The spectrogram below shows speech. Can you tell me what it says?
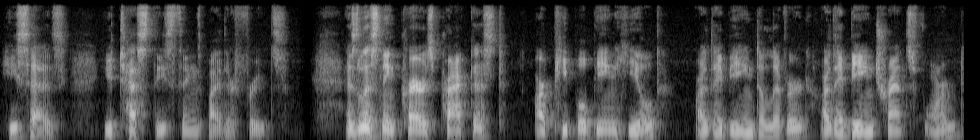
He says, You test these things by their fruits. As listening prayer is practiced, are people being healed? Are they being delivered? Are they being transformed?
